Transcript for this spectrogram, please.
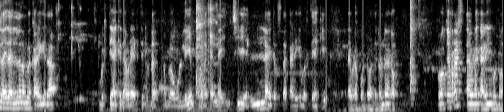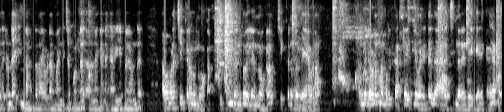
ഇതെല്ലാം നമ്മൾ കഴുകിയതാ വൃത്തിയാക്കിയത് അവിടെ എടുത്തിട്ടുണ്ട്. നമ്മൾ ഉള്ളിയും അതൊക്കെ എല്ലാം ഇഞ്ചി എല്ലാ ഐറ്റംസും കഴുകി വൃത്തിയാക്കി ഇവിടെ കൊണ്ടുവന്നിട്ടുണ്ട് കേട്ടോ. ഓക്കെ ഫ്രണ്ട്സ് ഇവിടെ കഴുകി കൊണ്ടുവന്നിട്ടുണ്ട്. ഇന്ന് നമുക്ക് ഇവിടെ മഞ്ഞച്ചപ്പുണ്ട് അതിനൊക്കെ തന്നെ കറിവേപ്പിലുണ്ട് അപ്പോൾ നമ്മൾ ചിക്കൻ ഒന്ന് നോക്കാം. ചിക്കൻ വെന്തോ ഇല്ലെന്ന് നോക്കണം. ചിക്കൻ ഒന്ന് വേവണം. എന്നിട്ട് വേണം നമുക്ക് കട്ട്ലേറ്റിന് വേണ്ടിയിട്ട് ഇത് അരച്ചിന്ന് റെഡിയാക്കി എടുക്കാം കേട്ടോ.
